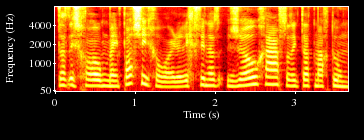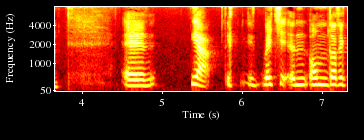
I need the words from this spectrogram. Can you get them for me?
dat is gewoon mijn passie geworden. Ik vind dat zo gaaf dat ik dat mag doen. En ja, ik, weet je, omdat ik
